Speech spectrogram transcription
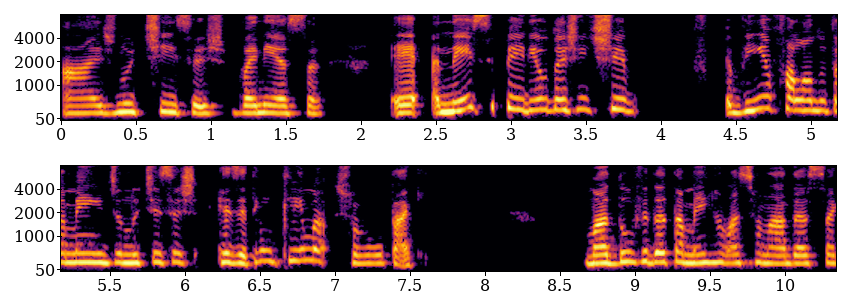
às notícias, Vanessa. É, nesse período a gente vinha falando também de notícias, quer dizer, tem um clima, deixa eu voltar aqui. Uma dúvida também relacionada a essa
